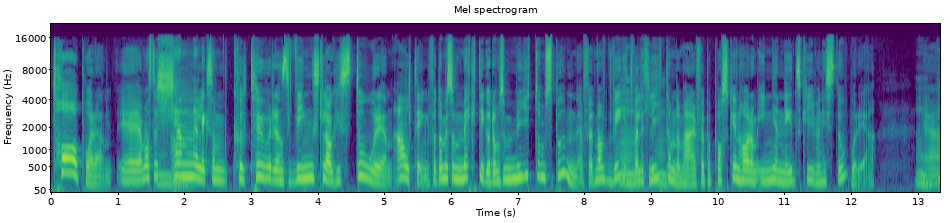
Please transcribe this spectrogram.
ta på den. Eh, Jag måste känna liksom kulturens vingslag, historien, allting. För att de är så mäktiga och de är så mytomspunna. För att man vet väldigt lite om de här, för på påsken har de ingen nedskriven historia. Eh,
